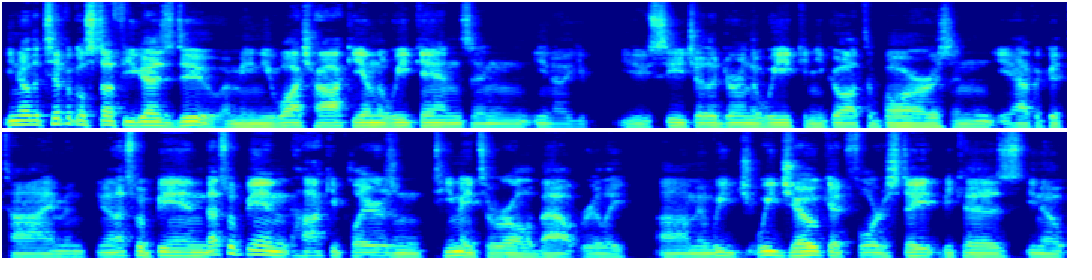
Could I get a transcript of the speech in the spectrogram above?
you know the typical stuff you guys do. I mean you watch hockey on the weekends and you know you you see each other during the week and you go out to bars and you have a good time. And you know that's what being that's what being hockey players and teammates are all about really. Um, and we we joke at florida state because you know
